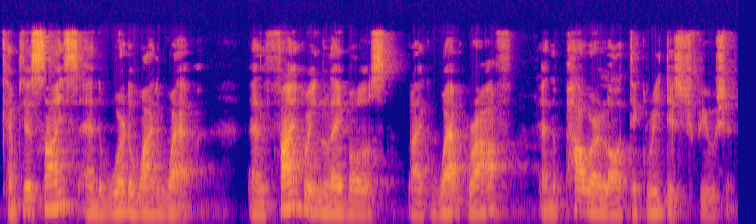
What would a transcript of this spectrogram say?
computer science and World Wide Web, and fine-grained labels like web graph and power law degree distribution.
